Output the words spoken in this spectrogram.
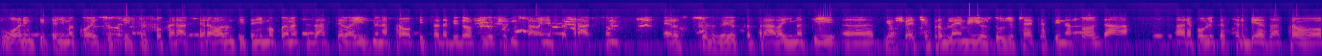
u onim pitanjima koje su sistemskog karaktera, u onim pitanjima kojima se zahteva izmena propisa da bi došli do suglašavanja sa praksom, Evropskog suda za ljudska prava imati još veće probleme i još duže čekati na to da Republika Srbija zapravo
